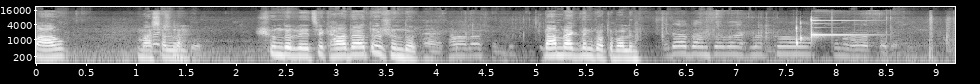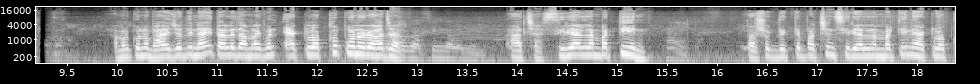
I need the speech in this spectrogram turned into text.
পাও মাশাল্লাহ সুন্দর। রয়েছে খাওয়া দাওয়া তো সুন্দর। হ্যাঁ সুন্দর। দাম রাখবেন কত বলেন? এটার দাম এক লক্ষ পনেরো হাজার টাকা। আমার কোনো ভাই যদি নাই তাহলে দাম রাখবেন এক লক্ষ পনেরো হাজার। আচ্ছা সিরিয়াল নাম্বার তিন। হ্যাঁ। দর্শক দেখতে পাচ্ছেন সিরিয়াল নাম্বার তিন এক লক্ষ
